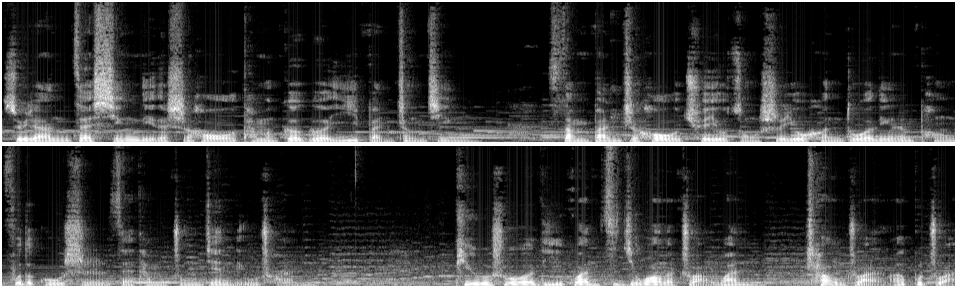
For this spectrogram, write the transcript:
虽然在行礼的时候，他们个个一本正经，散班之后，却又总是有很多令人捧腹的故事在他们中间流传。譬如说，礼官自己忘了转弯，唱转而不转；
